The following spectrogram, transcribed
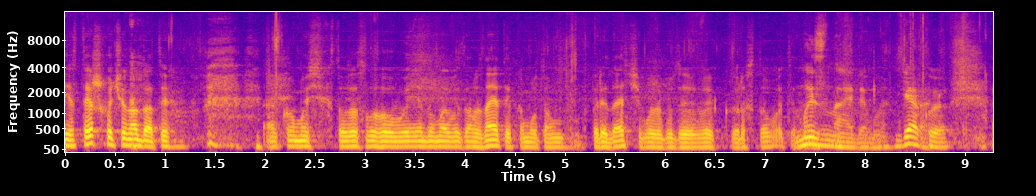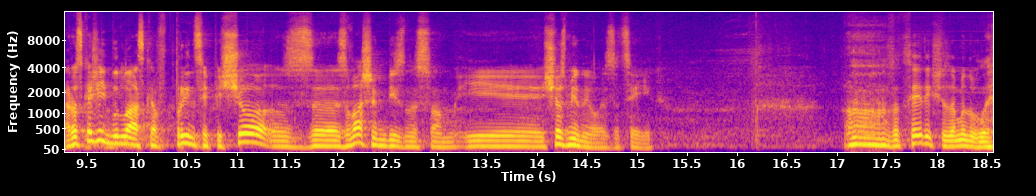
я теж хочу надати комусь, хто заслуговує. Я думаю, ви там знаєте, кому там передачі може буде використовувати. Ми знайдемо. Дякую. Розкажіть, будь ласка, в принципі, що з, з вашим бізнесом і що змінилось за цей рік? О, за цей рік чи за минулий?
